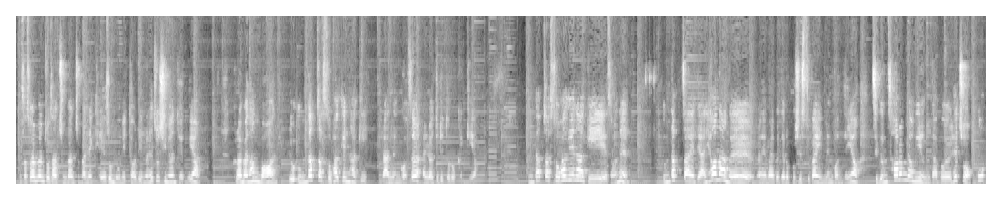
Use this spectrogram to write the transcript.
그래서 설문조사 중간중간에 계속 모니터링을 해주시면 되고요. 그러면 한번 이 응답자 수 확인하기라는 것을 알려드리도록 할게요. 응답자 수 확인하기에서는 응답자에 대한 현황을 예, 말 그대로 보실 수가 있는 건데요. 지금 30명이 응답을 해주었고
